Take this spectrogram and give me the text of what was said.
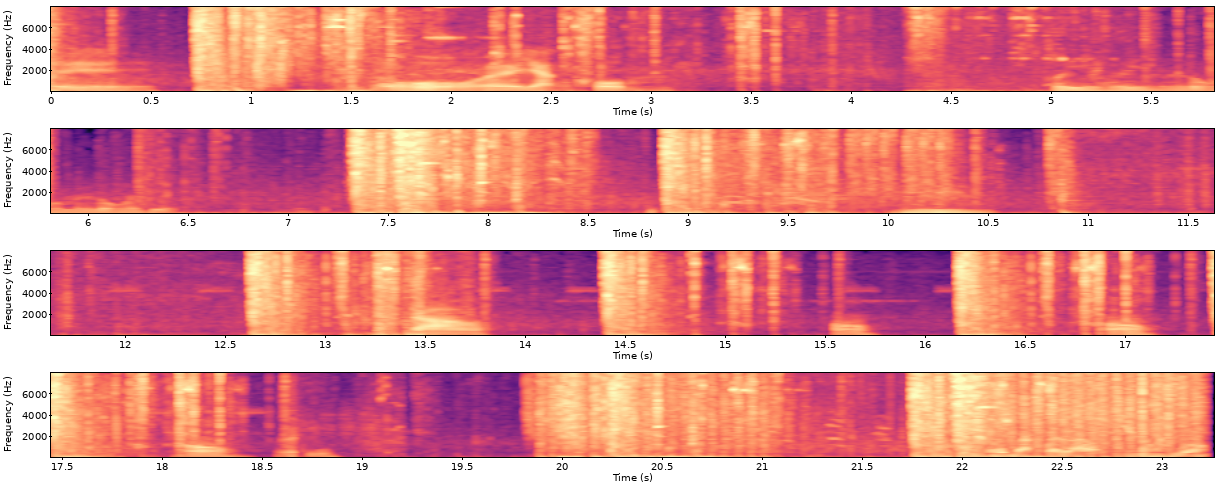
เฮ้ยโอ้โห อย่างคม เฮ้ยเฮ้ยมันลงแล้วมันลงแล้วพี่อืม ดาวอ๋ออ๋ออ๋อเอ็ดเอาแบ็คไปแล้วไม่ต้องห่วง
